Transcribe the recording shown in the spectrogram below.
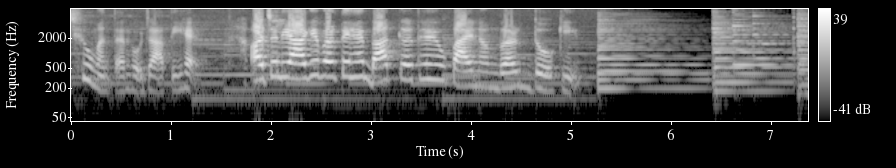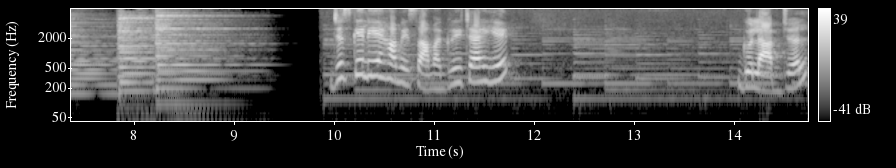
छूमंतर हो जाती है। और चलिए आगे बढ़ते हैं, बात करते हैं उपाय नंबर दो की। जिसके लिए हमें सामग्री चाहिए, गुलाब जल,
